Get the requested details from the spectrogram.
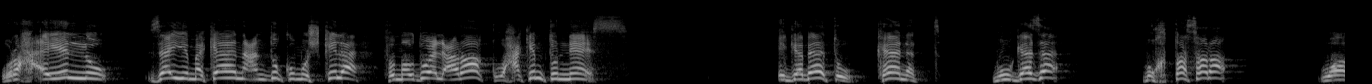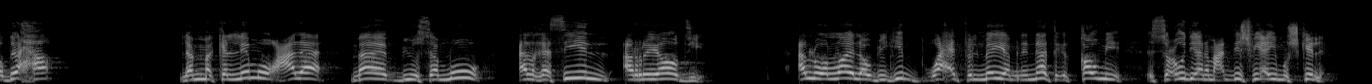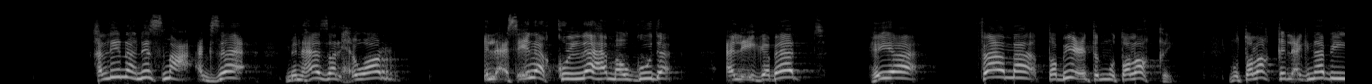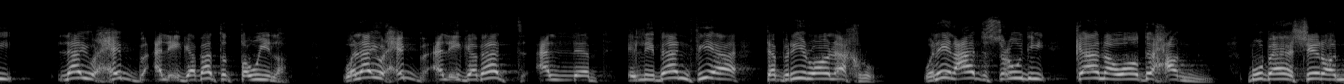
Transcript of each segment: وراح قايل له زي ما كان عندكم مشكلة في موضوع العراق وحاكمتوا الناس. إجاباته كانت موجزة مختصرة واضحة لما كلموا على ما بيسموه الغسيل الرياضي. قال له والله لو بيجيب واحد في المية من الناتج القومي السعودي أنا ما عنديش فيه أي مشكلة. خلينا نسمع أجزاء من هذا الحوار. الأسئلة كلها موجودة. الإجابات هي فاهمة طبيعة المتلقي. المتلقي الأجنبي لا يحب الإجابات الطويلة. ولا يحب الإجابات ال- اللي يبان فيها تبرير والى آخره ولي العهد السعودي كان واضحا مباشرا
